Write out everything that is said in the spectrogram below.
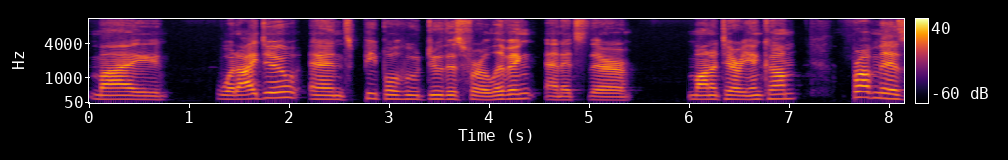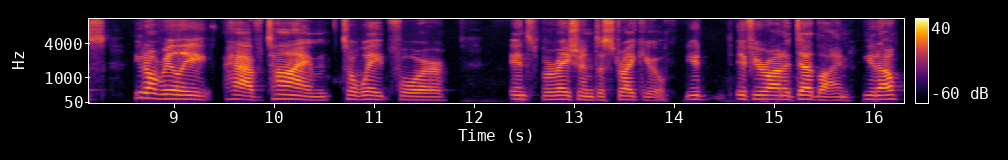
my what I do and people who do this for a living and it's their monetary income. Problem is you don't really have time to wait for inspiration to strike you. You if you're on a deadline, you know?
